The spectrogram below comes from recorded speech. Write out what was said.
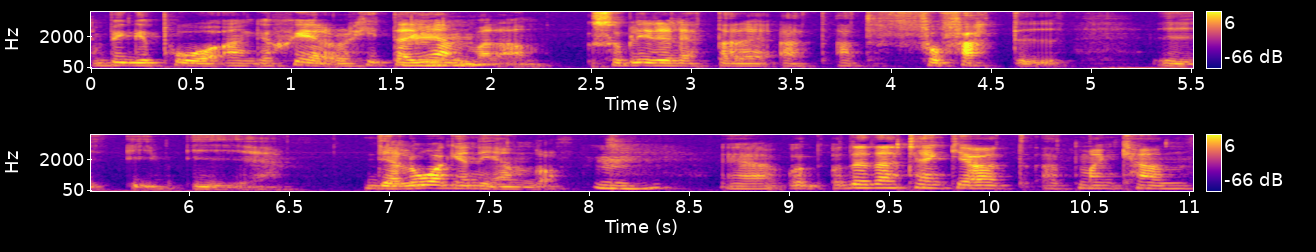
eh, bygger på och engagerar och hittar igen mm. varandra. Så blir det lättare att, att få fatt i, i, i, i eh, dialogen igen. Då. Mm. Eh, och, och, det där tänker jag att, att man kan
